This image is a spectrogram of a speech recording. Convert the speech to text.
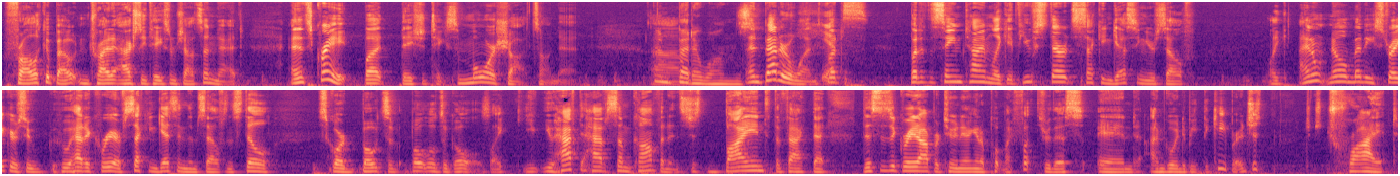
frolic about and try to actually take some shots on net. And it's great but they should take some more shots on net. And um, better ones. and better ones. Yes, but but at the same time like if you start second guessing yourself like i don't know many strikers who who had a career of second guessing themselves and still scored boats of boatloads of goals. Like you, you have to have some confidence. Just buy into the fact that this is a great opportunity. I'm going to put my foot through this and i'm going to beat the keeper. Just just try it.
